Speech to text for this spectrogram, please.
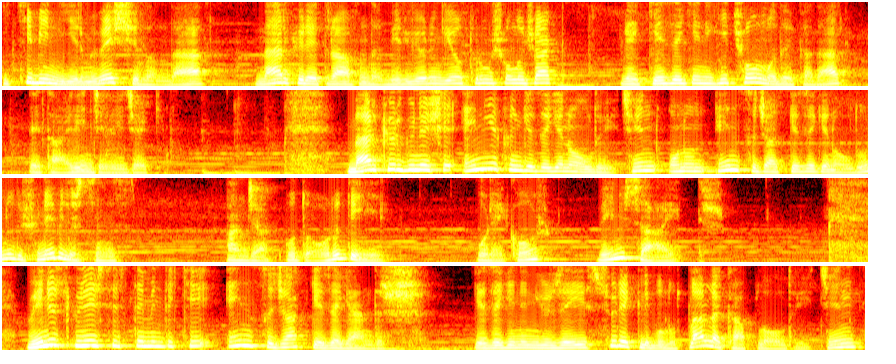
2025 yılında Merkür etrafında bir yörüngeye oturmuş olacak ve gezegeni hiç olmadığı kadar detaylı inceleyecek. Merkür Güneş'e en yakın gezegen olduğu için onun en sıcak gezegen olduğunu düşünebilirsiniz. Ancak bu doğru değil. Bu rekor Venüs'e aittir. Venüs Güneş sistemindeki en sıcak gezegendir. Gezegenin yüzeyi sürekli bulutlarla kaplı olduğu için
